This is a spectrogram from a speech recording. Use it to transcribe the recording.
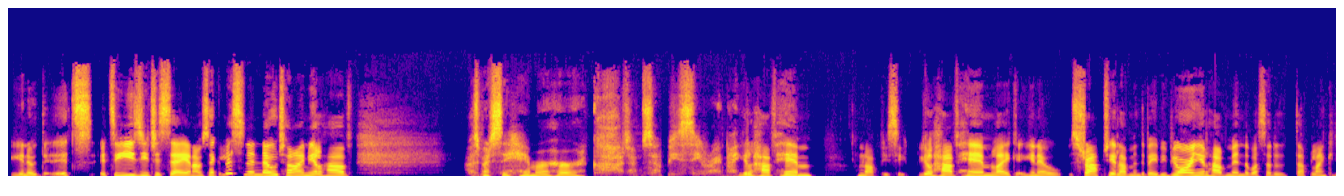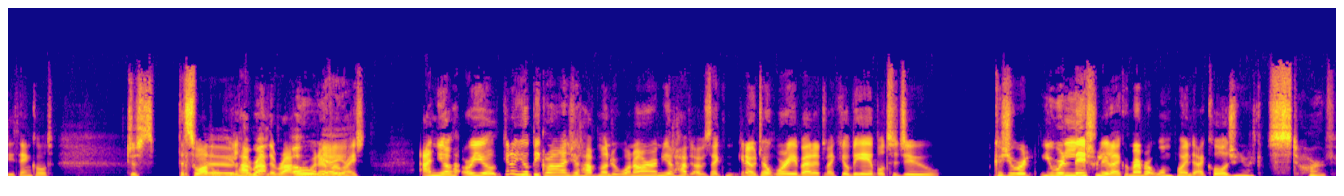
You know, it's it's easy to say. And I was like, listen, in no time you'll have. I was about to say him or her. God, I'm so PC right now. You'll have him not PC. You'll have him like, you know, strapped. You'll have him in the baby Bjorn. You'll have him in the, what's that, that blankety thing called? Just The swaddle. The- you'll have the him in the wrap- wrap oh, or yeah, whatever, yeah. right? And you'll, or you'll, you know, you'll be grand. You'll have them under one arm. You'll have, I was like, you know, don't worry about it. Like you'll be able to do, because you were, you were literally like, remember at one point I called you and you're like, I'm starving.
